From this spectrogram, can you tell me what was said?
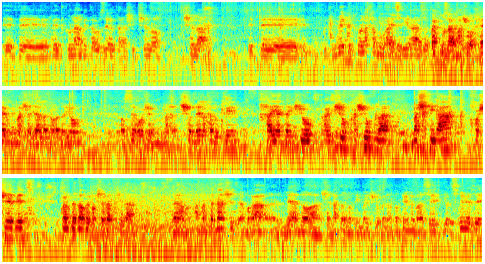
את, אה, ואת כולם, את העוזרת הראשית שלו, שלה, את, אה, את, את כל החבורה הצעירה הזאת. רק משהו אחר ממה שהיה לנו עד היום. עושה רושם שונה לחלוטין, חיה את היישוב, היישוב חשוב לה, משקיעה, חושבת, כל דבר במחשבה תחילה. והמתנה שזה אמרה לאה נועה, שאנחנו נותנים ביישוב, אנחנו נותנים למעשה, יוצרים איזה,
